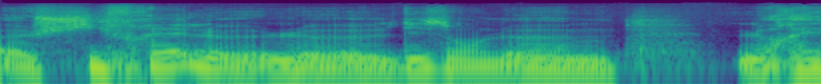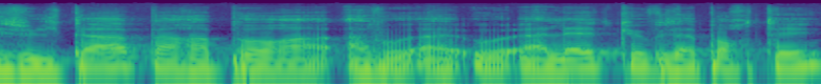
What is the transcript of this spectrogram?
euh, chiffrer le, le disons le le résultat par rapport à, à, à l'aide que vous apportez?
